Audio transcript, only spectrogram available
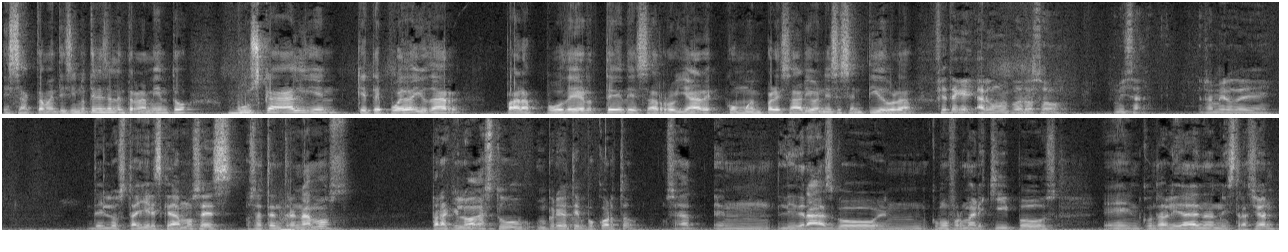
exactamente, y si no tienes el entrenamiento, busca a alguien que te pueda ayudar para poderte desarrollar como empresario en ese sentido, ¿verdad? Fíjate que algo muy poderoso, Misa, Ramiro, de, de los talleres que damos es, o sea, te entrenamos para que lo hagas tú un periodo de tiempo corto, o sea, en liderazgo, en cómo formar equipos, en contabilidad, en administración,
